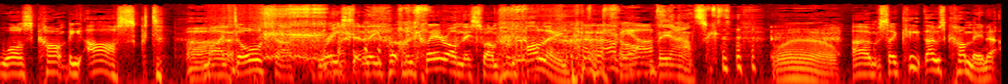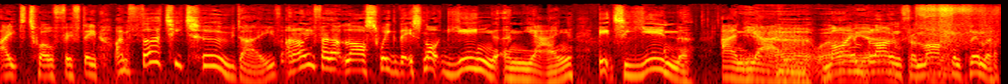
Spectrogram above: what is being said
was can't be asked. Ah. My daughter recently put me clear on this one from Holly. I'll be Can't asked. be asked. wow. Um, so keep those coming at 8, 12, 15. I'm 32, Dave, and I only found out last week that it's not yin and yang, it's yin and yang. well, Mind yeah. blown from Mark in Plymouth.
